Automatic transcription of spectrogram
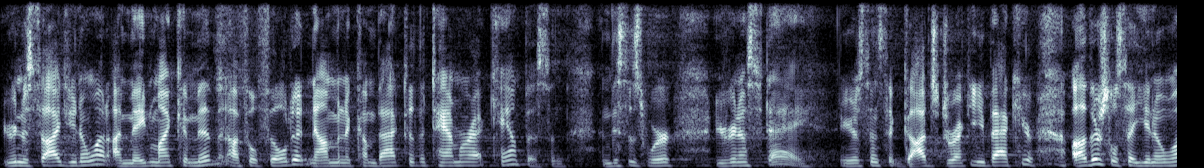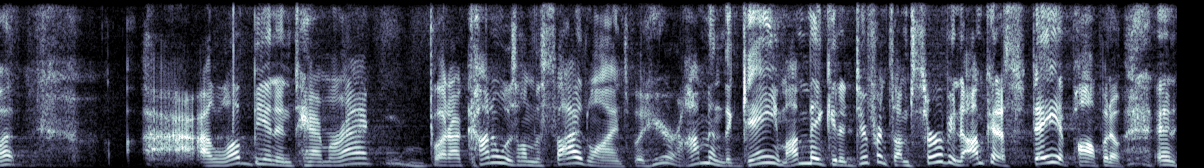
you're gonna decide, you know what, I made my commitment, I fulfilled it, now I'm gonna come back to the Tamarac campus, and, and this is where you're gonna stay. You're gonna sense that God's directing you back here. Others will say, you know what, I love being in Tamarac, but I kind of was on the sidelines. But here, I'm in the game. I'm making a difference. I'm serving. I'm going to stay at Pompano. And,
